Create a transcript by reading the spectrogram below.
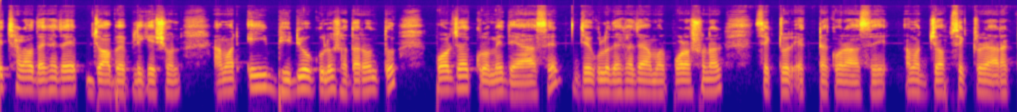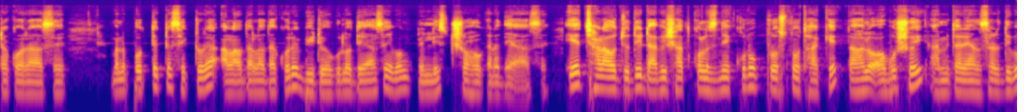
এছাড়াও দেখা যায় জব অ্যাপ্লিকেশন আমার এই ভিডিওগুলো সাধারণত পর্যায়ক্রমে দেয়া আছে, যেগুলো দেখা যায় আমার পড়াশোনার সেক্টর একটা করা আছে। আমার জব সেক্টরে আর একটা করা আছে। মানে প্রত্যেকটা সেক্টরে আলাদা আলাদা করে ভিডিওগুলো দেওয়া আছে এবং প্লেলিস্ট সহকারে দেওয়া আছে। এছাড়াও যদি ডাবি সাত কলেজ নিয়ে কোনো প্রশ্ন থাকে, তাহলে অবশ্যই আমি তার অ্যান্সার দিব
